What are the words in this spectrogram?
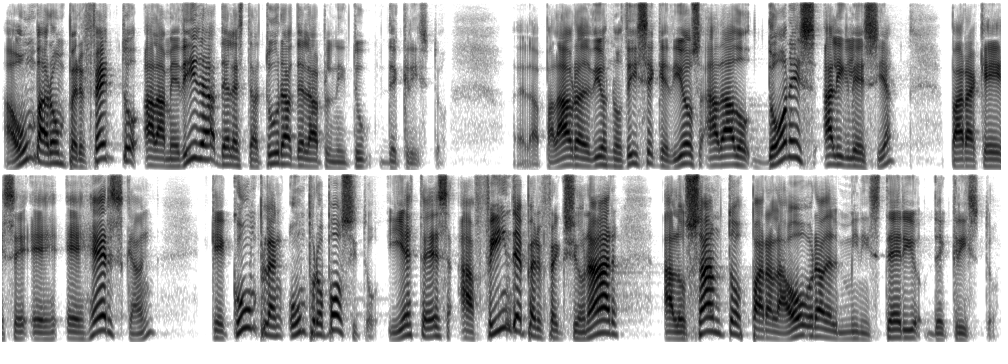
a un varón perfecto a la medida de la estatura de la plenitud de Cristo eh, la palabra de Dios nos dice que Dios ha dado dones a la iglesia para que se e, ejerzcan, que cumplan un propósito. Y este es a fin de perfeccionar a los santos para la obra del ministerio de Cristo.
